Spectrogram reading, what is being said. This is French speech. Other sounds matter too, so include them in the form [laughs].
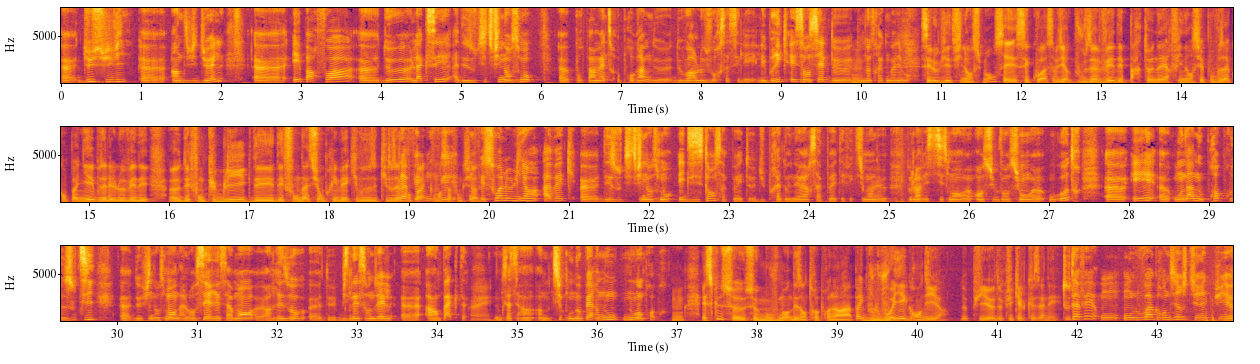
euh, du suivi euh, individuel euh, et parfois de l'accès à des outils de financement pour permettre au programme de, de voir le jour. Ça, c'est les, les, briques essentielles de, de mmh. notre accompagnement. Ces leviers de financement, c'est quoi? Ça veut dire que vous avez des partenaires financiers pour vous accompagner? Vous allez lever des, des fonds publics, des, des, fondations privées qui vous, qui vous accompagnent? Comment ça fonctionne? On fait soit le lien avec des outils de financement existants, ça peut être du prêt d'honneur, ça peut être effectivement de, de l'investissement en subvention ou autre, et on a nos propres outils de financement. On a lancé récemment euh, un réseau euh, de business angel à impact. Donc ça, c'est un, outil qu'on opère nous, nous en propre. Mmh. Est-ce que ce, mouvement des entrepreneurs à impact, vous le voyez grandir depuis, depuis quelques années? Tout à fait. On, on, le voit grandir, je dirais, depuis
